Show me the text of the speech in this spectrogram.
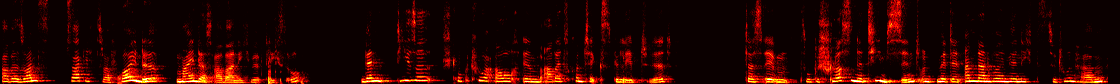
Aber sonst sage ich zwar Freunde, mein das aber nicht wirklich so. Wenn diese Struktur auch im Arbeitskontext gelebt wird, dass eben so geschlossene Teams sind und mit den anderen wollen wir nichts zu tun haben,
